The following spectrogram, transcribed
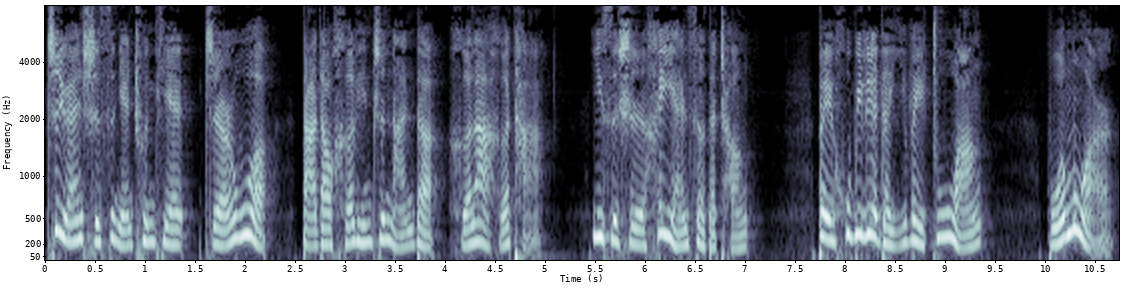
至元十四年春天，指儿沃打到和林之南的和腊河塔，意思是黑颜色的城，被忽必烈的一位诸王伯木尔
